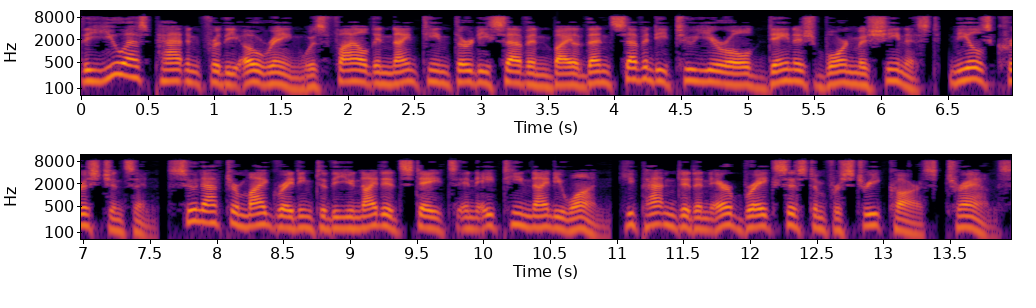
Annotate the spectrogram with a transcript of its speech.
The U.S. patent for the O-ring was filed in 1937 by a then 72-year-old Danish-born machinist, Niels Christiansen. Soon after migrating to the United States in 1891, he patented an air brake system for streetcars trams.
